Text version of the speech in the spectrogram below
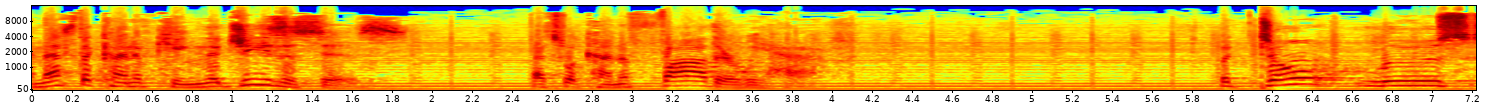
And that's the kind of king that Jesus is. That's what kind of father we have. But don't lose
